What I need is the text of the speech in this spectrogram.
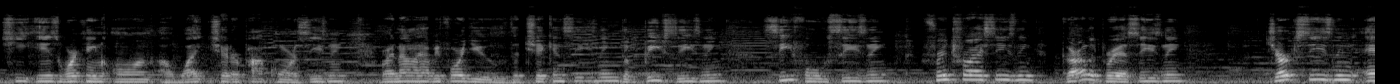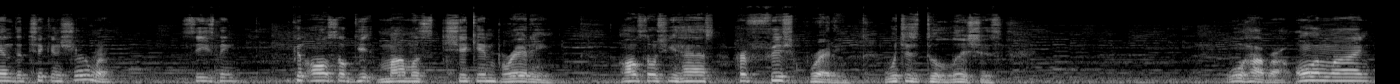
She is working on a white cheddar popcorn seasoning. Right now, I have before you the chicken seasoning, the beef seasoning, seafood seasoning, french fry seasoning, garlic bread seasoning, jerk seasoning, and the chicken shawarma seasoning. Can also get Mama's chicken breading. Also, she has her fish breading, which is delicious. We'll have our online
